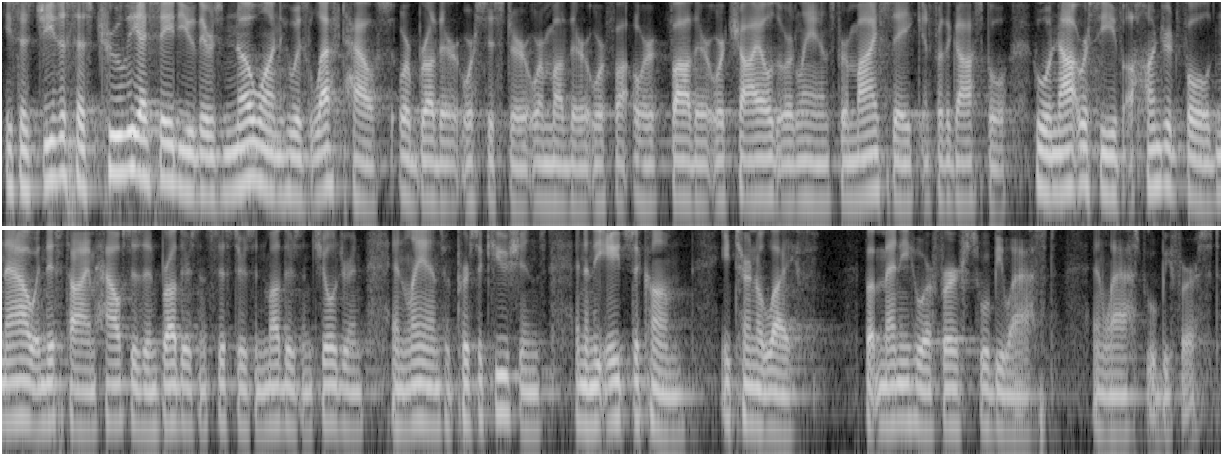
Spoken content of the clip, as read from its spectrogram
He says, Jesus says, Truly I say to you, there's no one who has left house or brother or sister or mother or, fa- or father or child or lands for my sake and for the gospel, who will not receive a hundredfold now in this time houses and brothers and sisters and mothers and children and lands with persecutions, and in the age to come, eternal life. But many who are first will be last and last will be first.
